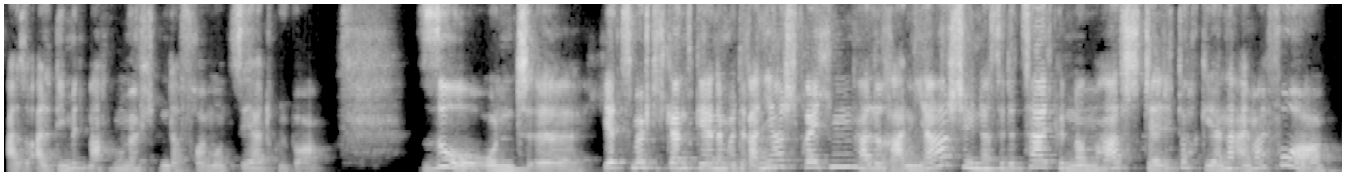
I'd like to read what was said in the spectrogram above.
Also alle, die mitmachen möchten, da freuen wir uns sehr drüber. So, und äh, jetzt möchte ich ganz gerne mit Ranja sprechen. Hallo Ranja, schön, dass du dir Zeit genommen hast. Stell dich doch gerne einmal vor.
